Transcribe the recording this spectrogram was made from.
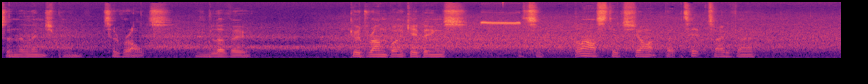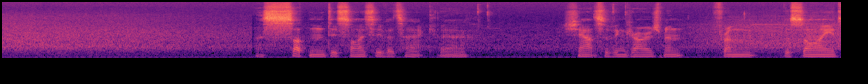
Armson the linchpin to Rolt and Ndlovu. Good run by Gibbings. It's a blasted shot but tipped over. A sudden decisive attack there. Shouts of encouragement from the side.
